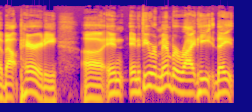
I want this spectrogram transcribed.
about parity. Uh, and and if you remember right, he they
